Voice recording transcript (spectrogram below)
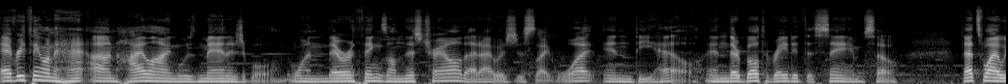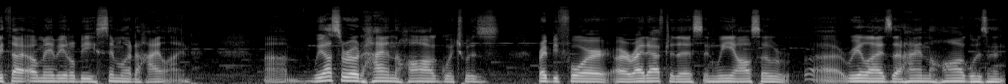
everything on ha- on Highline was manageable. When there were things on this trail that I was just like, "What in the hell?" And they're both rated the same, so that's why we thought, "Oh, maybe it'll be similar to Highline." Um, we also rode High on the Hog, which was right before or right after this, and we also uh, realized that High on the Hog wasn't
